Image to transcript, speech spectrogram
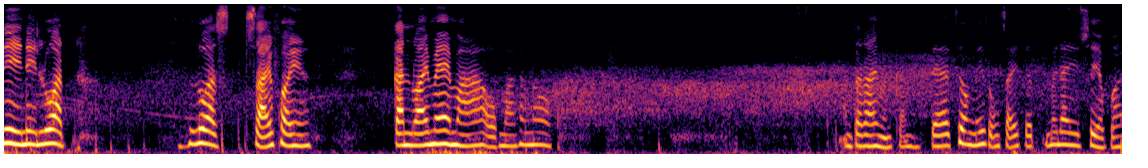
นี่นี่ลวด ลวดสายไฟ กันไว้แม่ม้าออกมาข้างนอก อันตรายเหมือนกัน แต่ช่วงนี้สงสัยจะไม่ได้เสียบไว้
